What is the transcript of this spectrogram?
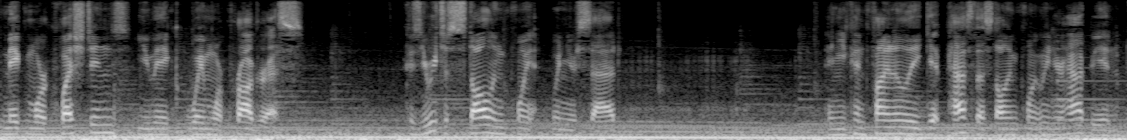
make more questions, you make way more progress. Because you reach a stalling point when you're sad. And you can finally get past that stalling point when you're happy. And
